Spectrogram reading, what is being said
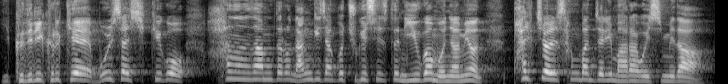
이 그들이 그렇게 몰살시키고 한 사람대로 남기지 않고 죽일 수 있었던 이유가 뭐냐면 8절 상반절이 말하고 있습니다.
